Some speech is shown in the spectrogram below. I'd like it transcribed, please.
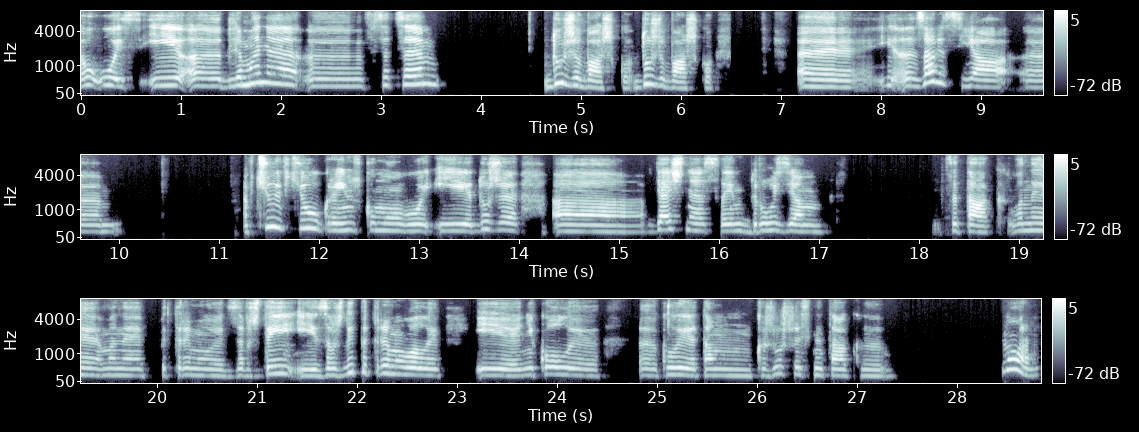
Ось, і е, для мене е, все це дуже важко, дуже важко. Е, е, зараз я е, вчу і вчу українську мову і дуже е, вдячна своїм друзям. Це так, вони мене підтримують завжди і завжди підтримували. І ніколи, е, коли я там кажу щось не так, е, норм.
